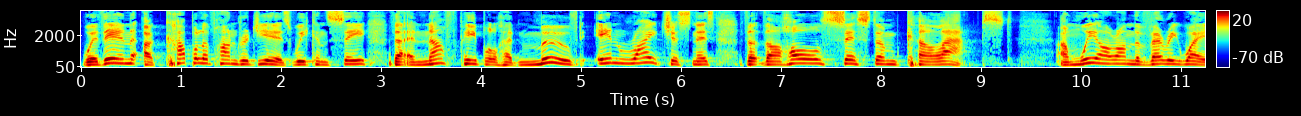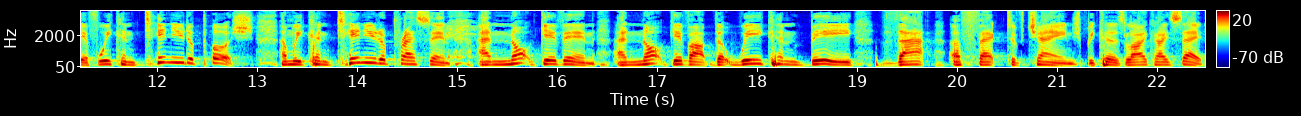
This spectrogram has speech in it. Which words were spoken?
Within a couple of hundred years, we can see that enough people had moved in righteousness that the whole system collapsed. And we are on the very way if we continue to push and we continue to press in and not give in and not give up, that we can be that effect of change. Because, like I say,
